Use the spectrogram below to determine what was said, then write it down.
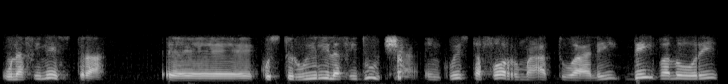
una finestra eh, costruire la fiducia in questa forma attuale dei valori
